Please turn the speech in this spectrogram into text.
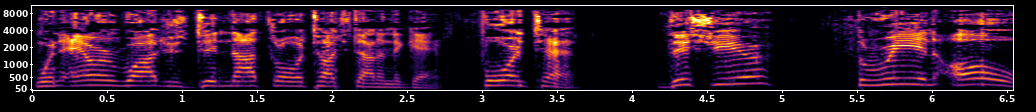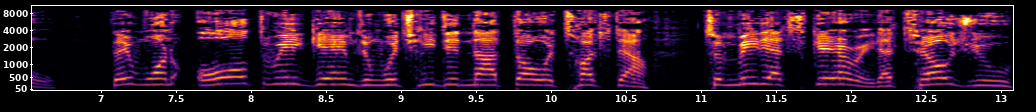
when Aaron Rodgers did not throw a touchdown in the game. Four and ten. This year, three and oh. They won all three games in which he did not throw a touchdown. To me, that's scary. That tells you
